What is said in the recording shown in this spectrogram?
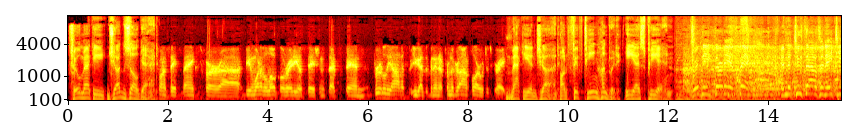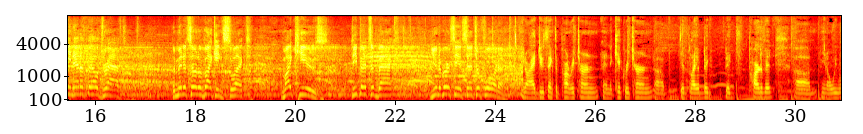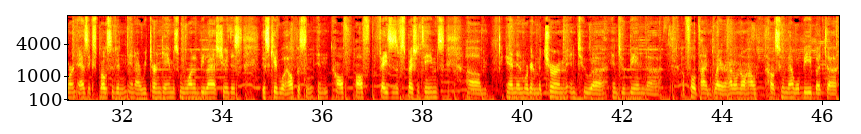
Phil Mackey, Judd Zulgad. I want to say thanks for uh, being one of the local radio stations that's been brutally honest. but You guys have been in it from the ground floor, which is great. Mackey and Judd on 1500 ESPN. With the 30th pick in the 2018 NFL Draft, the Minnesota Vikings select Mike Hughes, defensive back, University of Central Florida. You know, I do think the punt return and the kick return uh, did play a big, big part of it. Um, you know, we weren't as explosive in, in our return game as we wanted to be last year. This this kid will help us in, in all, all phases of special teams, um, and then we're going to mature him into uh, into being uh, a full time player. I don't know how, how soon that will be, but. Uh,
